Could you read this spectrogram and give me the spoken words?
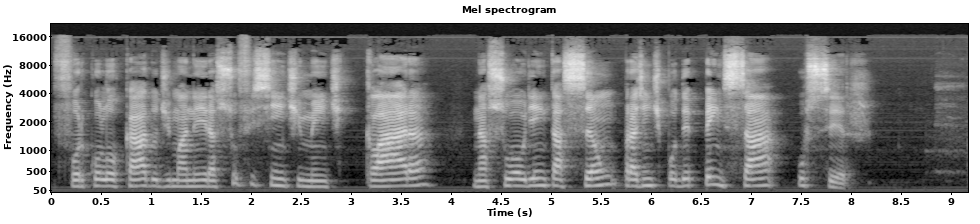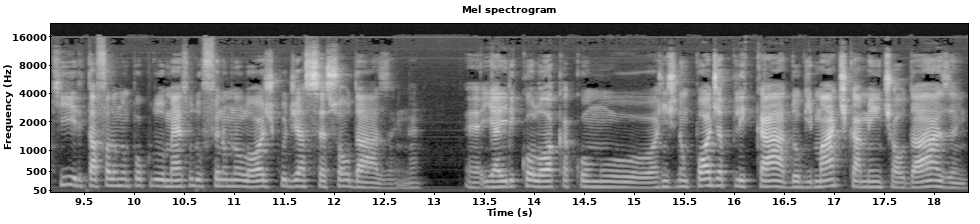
for colocado de maneira suficientemente clara na sua orientação para a gente poder pensar o ser. Aqui ele está falando um pouco do método fenomenológico de acesso ao Dasein. Né? É, e aí ele coloca como a gente não pode aplicar dogmaticamente ao Dasein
